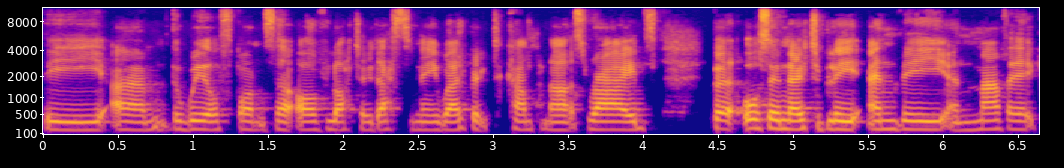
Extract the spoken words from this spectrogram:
the um, the wheel sponsor of Lotto Dstny, where Victor Campenaerts rides, but also notably ENVE and Mavic.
